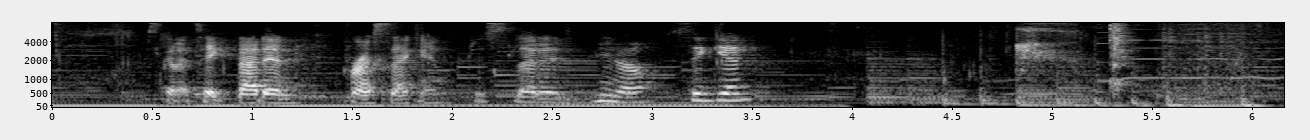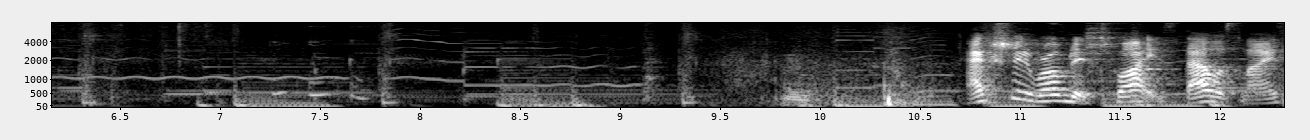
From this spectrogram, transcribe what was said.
I'm Just gonna take that in for a second. Just let it, you know, sink in. Actually wrote it twice. That was nice.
